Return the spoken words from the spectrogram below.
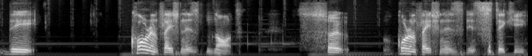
The core inflation is not. So core inflation is is sticky.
